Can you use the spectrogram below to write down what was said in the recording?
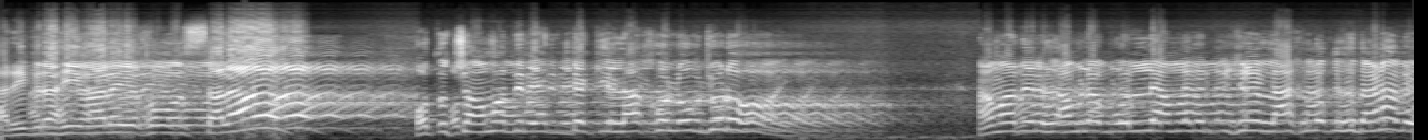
আর ইব্রাহিম সালাম অথচ আমাদের এক ডেকে লাখো লোক জড়ো হয়। আমাদের, আমরা বললে আমাদের পিছনে লাখ লোক এসে দাঁড়াবে।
